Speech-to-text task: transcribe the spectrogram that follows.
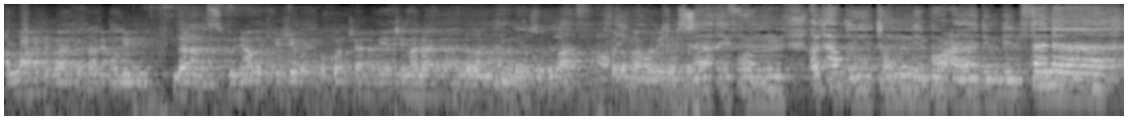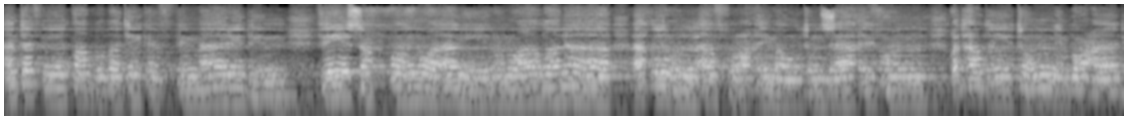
Allah te baraka ta'ala molim da nam dunjalučki život okonča na riječima la ilaha illallah Muhammedu Rasulullah sallallahu alaihi wa sallam. قد حظيتم ببعاد بالفنا أنت في قبضة كف مارد في سحق وأمين وضنا آخر الأفراح موت زاحف قد حظيتم ببعاد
